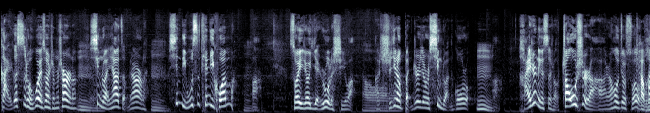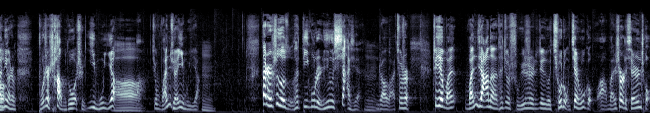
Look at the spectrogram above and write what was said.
改个四手怪算什么事儿呢？嗯性转一下怎么样了？嗯心底无私天地宽嘛，嗯啊，所以就引入了 Shiva 哦啊，实际上本质就是性转的佝偻，嗯啊还是那个四手招式啊，然后就所有判定什么，不是差不多，是一模一样哦啊，就完全一模一样。嗯但是制作组他低估了人性的下限，嗯你知道吧？就是这些玩玩家呢，他就属于是这个求种见如狗啊，完事儿了嫌人丑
